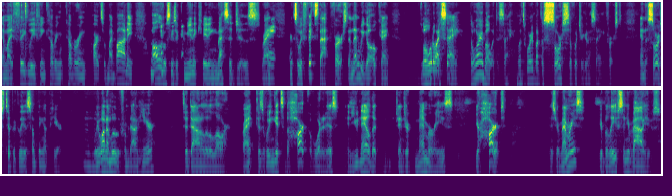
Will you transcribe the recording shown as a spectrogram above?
Am I fig leafing, covering covering parts of my body? All of those things are communicating messages, right? Right. And so we fix that first, and then we go, okay, well, what do I say? Don't worry about what to say. Let's worry about the source of what you're going to say first. And the source typically is something up here. Mhm. We want to move from down here to down a little lower, right? Because if we can get to the heart of what it is, and you nailed it, Ginger, memories, your heart is your memories, your beliefs, and your values.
